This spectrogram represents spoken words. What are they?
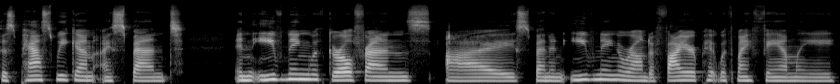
This past weekend, I spent an evening with girlfriends. I spent an evening around a fire pit with my family.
